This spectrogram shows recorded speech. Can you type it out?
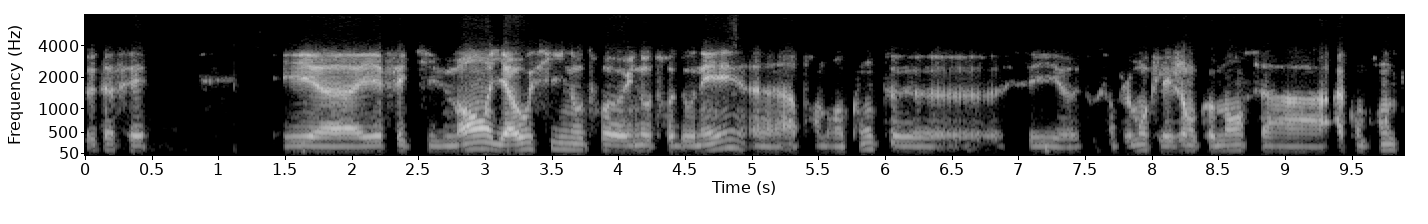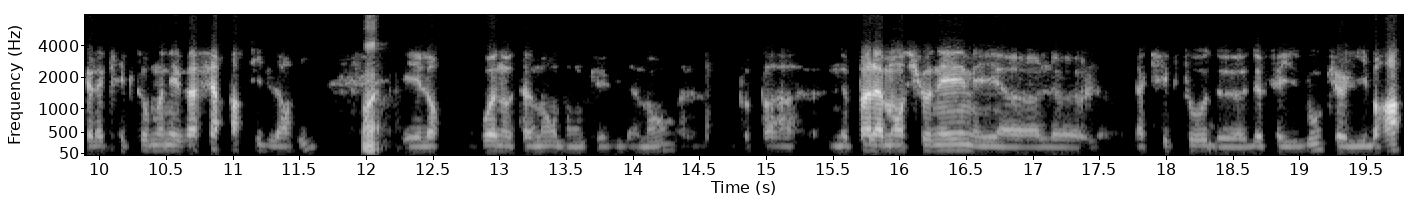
Tout à fait. Et, effectivement, il y a aussi une autre, une autre donnée à prendre en compte, c'est tout simplement que les gens commencent à, comprendre que la crypto-monnaie va faire partie de leur vie. Et leur voit notamment, donc évidemment, on ne peut pas ne pas la mentionner, mais le, la crypto de, de Facebook, Libra.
